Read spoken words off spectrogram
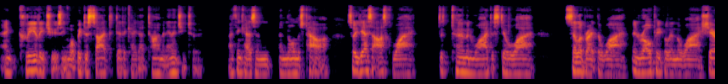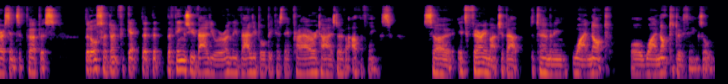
and clearly choosing what we decide to dedicate our time and energy to, I think has an enormous power. So yes, ask why, determine why, distill why, celebrate the why, enroll people in the why, share a sense of purpose. But also don't forget that the, the things you value are only valuable because they're prioritized over other things. So it's very much about determining why not or why not to do things or,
